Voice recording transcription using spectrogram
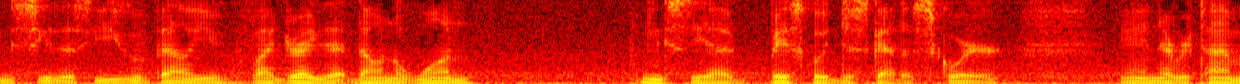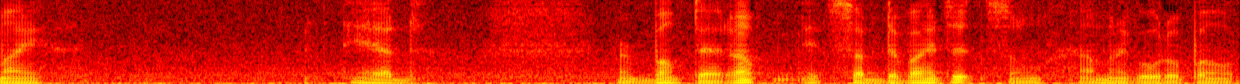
you see this U value. If I drag that down to 1 you see I basically just got a square. And every time I add or bump that up it subdivides it. So I'm gonna go to about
